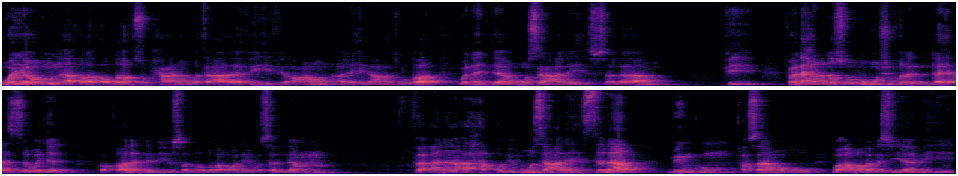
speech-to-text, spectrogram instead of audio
هو يوم أغرق الله سبحانه وتعالى فيه فرعون عليه لعنة الله ونجى موسى عليه السلام فيه. فنحن نصومه شكرا لله عز وجل. فقال النبي صلى الله عليه وسلم فأنا أحق بموسى عليه السلام منكم. فصامه وأمر بصيامه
